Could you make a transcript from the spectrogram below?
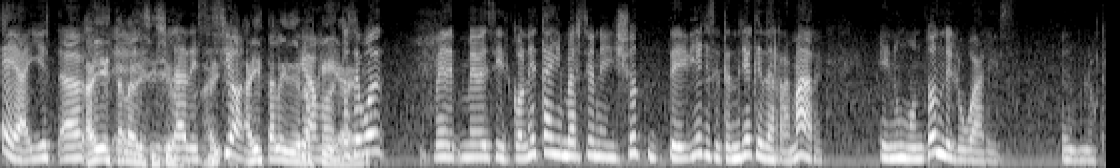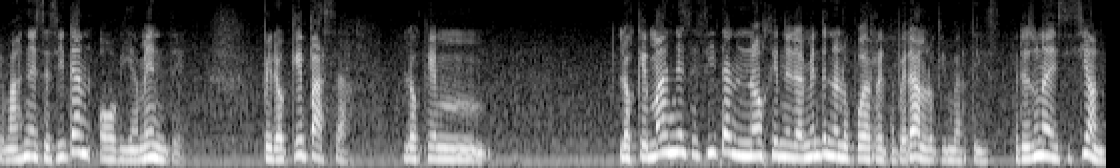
eh, ahí está, Ahí está la decisión. la Ahí- decisión. ahí está la ideología, digamos. Entonces vos me, me decís, con estas inversiones, y yo te diría que se tendría que derramar en un montón de lugares, en los que más necesitan, obviamente. Pero ¿qué pasa? Los que los que más necesitan no generalmente no los puedes recuperar lo que invertís, pero es una decisión,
